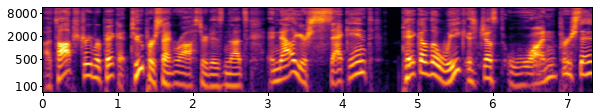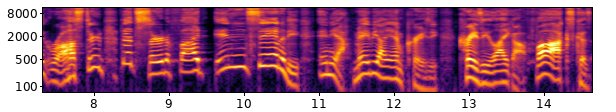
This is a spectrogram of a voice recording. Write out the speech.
A top streamer pick at 2% rostered is nuts. And now your second pick of the week is just 1% rostered? That's certified insanity. And yeah, maybe I am crazy. Crazy like a fox, because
